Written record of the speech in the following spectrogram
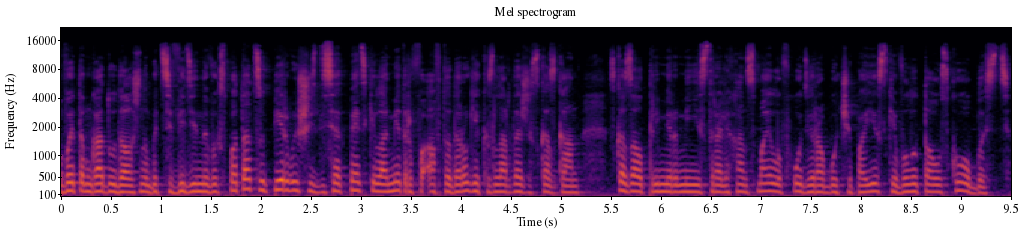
В этом году должны быть введены в эксплуатацию первые 65 километров автодороги Кызылорда-Жесказган, сказал премьер-министр Алихан Смаилов в ходе рабочей поездки в Улутаускую область.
